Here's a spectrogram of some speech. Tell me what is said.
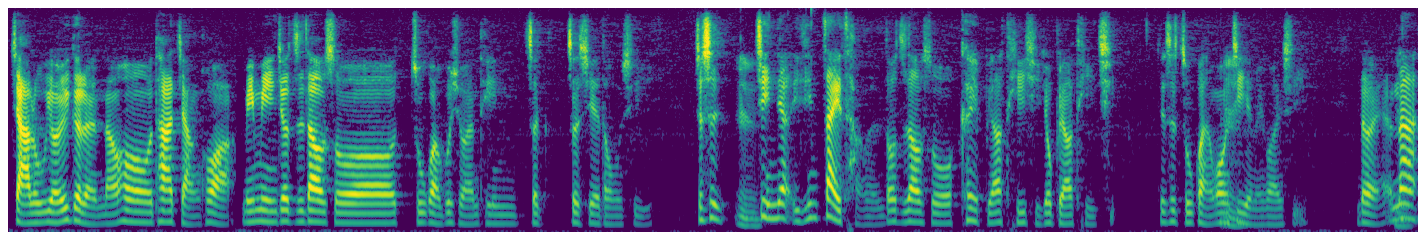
假如有一个人，然后他讲话明明就知道说主管不喜欢听这这些东西，就是尽量已经在场的人都知道说可以不要提起就不要提起，就是主管忘记也没关系。嗯、对，那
